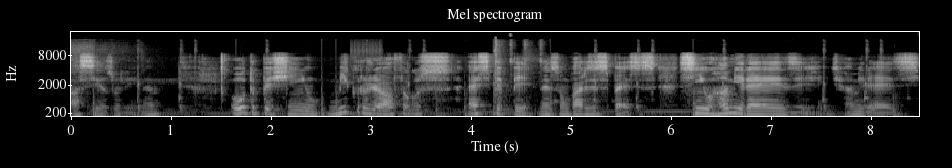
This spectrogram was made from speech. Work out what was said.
aceso ali. Né? Outro peixinho, Microgeófagos spp, né? são várias espécies. Sim, o ramirese, gente, ramirese.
